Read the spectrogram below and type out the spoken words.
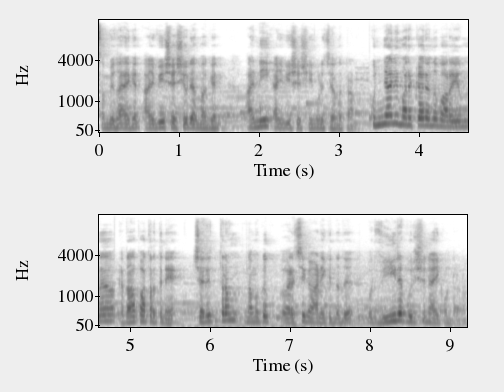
സംവിധായകൻ ഐ വി ശശിയുടെ മകൻ അനി ഐ വി ശശിയും കൂടി ചേർന്നിട്ടാണ്. കുഞ്ഞാലി മരക്കാർ എന്ന് പറയുന്ന കഥാപാത്രത്തിനെ ചരിത്രം നമുക്ക് വരച്ചു കാണിക്കുന്നത് ഒരു വീരപുരുഷനായിക്കൊണ്ടാണ്.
